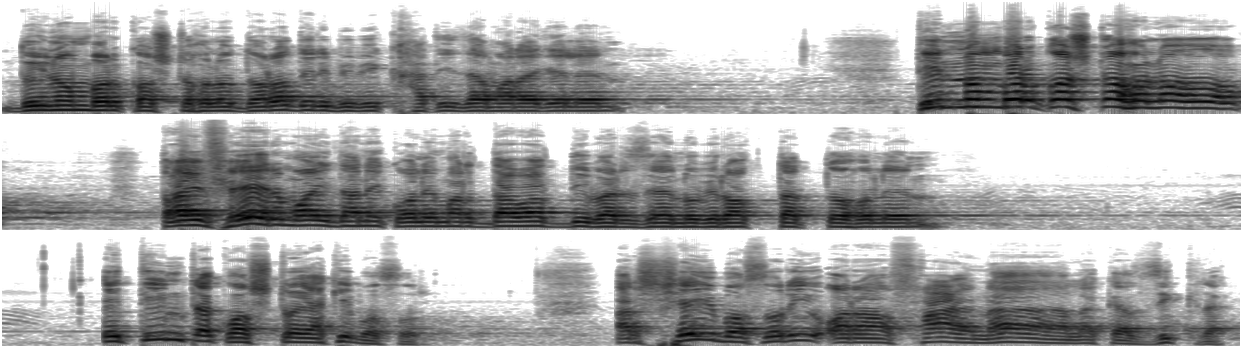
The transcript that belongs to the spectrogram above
দুই নম্বর কষ্ট হলো দরদের বিবি খাতিজা মারা গেলেন। তিন নম্বর কষ্ট হলো তাই ফের ময়দানে কলেমার দাওয়াত দিবার যে নবী রক্তাক্ত হলেন। এই তিনটা কষ্ট একই বছর। আর সেই বছরই ওরা ফায়না এলাকা জিকরাক।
